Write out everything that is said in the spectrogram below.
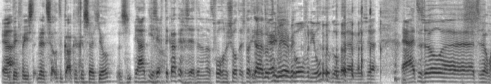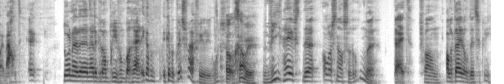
ja. Ik denk van, je bent zo te kakken gezet joh. Dus, Ja, je zegt de kakker gezet en dan het volgende shot is dat hij Ja, dat hij weer- de rol van die hond aan het opruimen is. Ja, ja het, is wel, eh, het is wel mooi. Maar goed, eh, door naar de, naar de Grand Prix van Bahrein. Ik heb, een, ik heb een quizvraag voor jullie jongens. oh, gaan we weer. Wie heeft de allersnelste rondetijd van alle tijden op dit circuit?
